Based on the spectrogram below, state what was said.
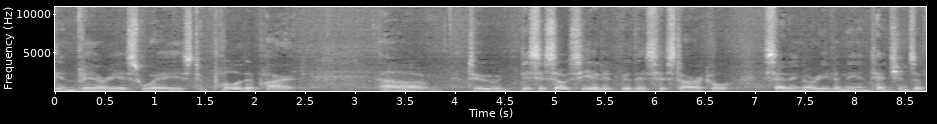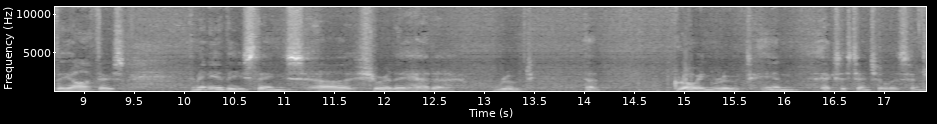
in various ways, to pull it apart, um, to disassociate it with its historical setting or even the intentions of the authors. Many of these things, uh, sure, they had a root, a growing root in existentialism.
